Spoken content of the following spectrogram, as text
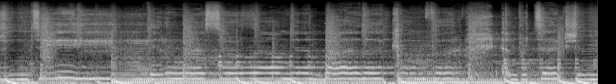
urgency. It was surrounded by the comfort and protection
